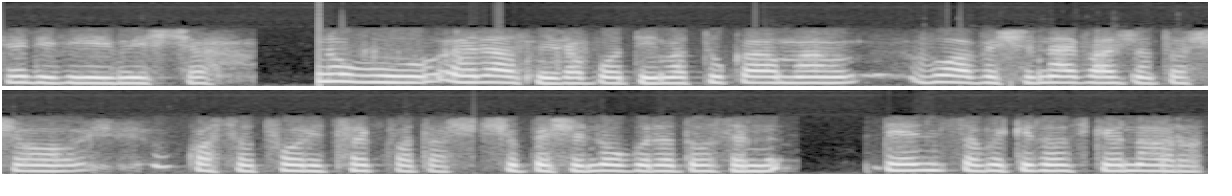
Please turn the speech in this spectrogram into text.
Цели вие имишча. Многу разни работи има тука, ама воа беше најважното што кога се отвори црквата, што беше многу радосен ден за македонскиот народ.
